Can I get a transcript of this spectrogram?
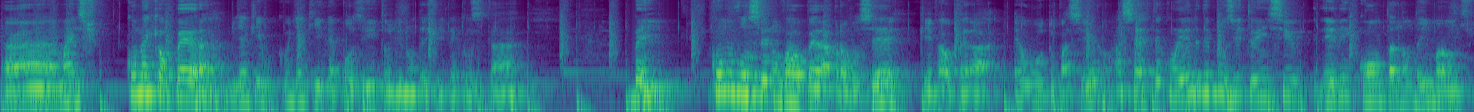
Ah, mas como é que opera? Onde é que, onde é que deposita, onde não deixa de depositar? Bem, como você não vai operar para você, quem vai operar é o outro parceiro, acerta com ele, deposita ele em conta, não dê em mãos.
